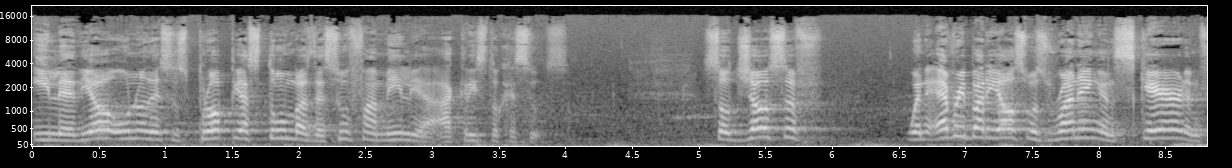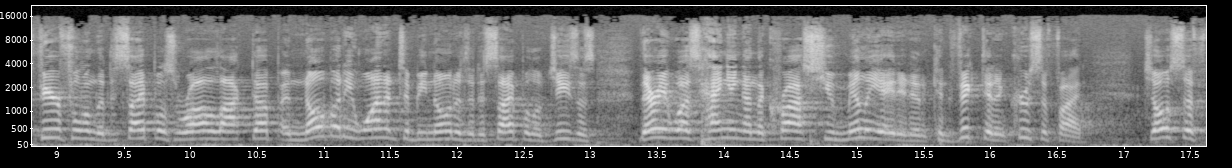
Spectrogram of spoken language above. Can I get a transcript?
y le dio uno de sus propias tumbas de su familia a Cristo Jesús. So Joseph, when everybody else was running and scared and fearful, and the disciples were all locked up, and nobody wanted to be known as a disciple of Jesus, there he was hanging on the cross, humiliated and convicted and crucified. Joseph,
